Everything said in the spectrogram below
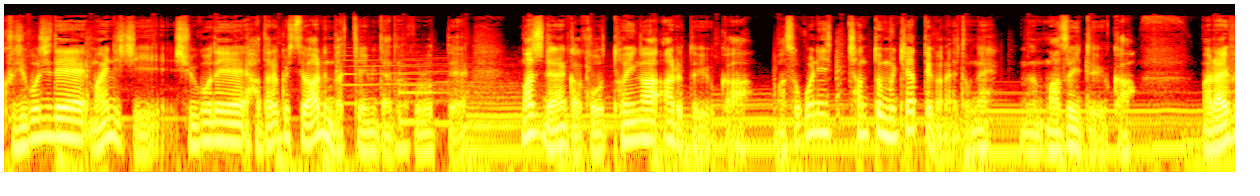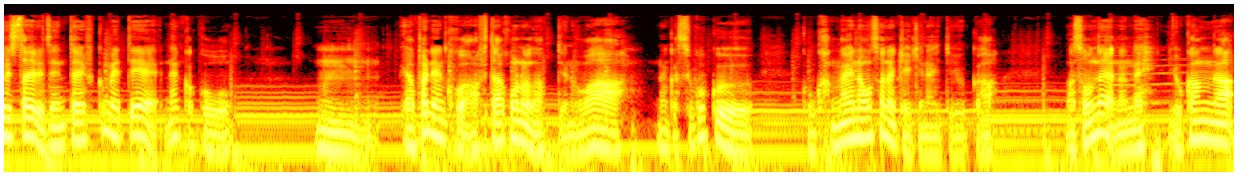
9時5時で毎日週5で働く必要あるんだっけみたいなところって、マジでなんかこう問いがあるというか、まあそこにちゃんと向き合っていかないとね、まずいというか、まあライフスタイル全体含めて、なんかこう、うん、やっぱりなんかこうアフターコロナっていうのは、なんかすごくこう考え直さなきゃいけないというか、まあ、そんなようなね、予感が、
